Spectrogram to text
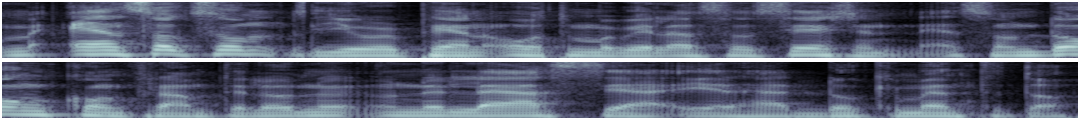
Men en sak som European Automobile Association, som de kom fram till, och nu, och nu läser jag i det här dokumentet då.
